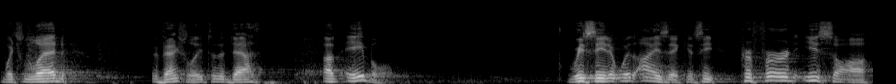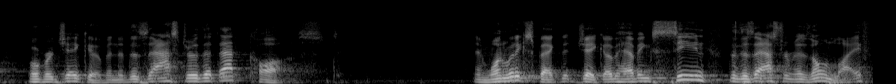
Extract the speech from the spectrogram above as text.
which led eventually to the death of Abel. We've seen it with Isaac as he preferred Esau over Jacob and the disaster that that caused. And one would expect that Jacob, having seen the disaster in his own life,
